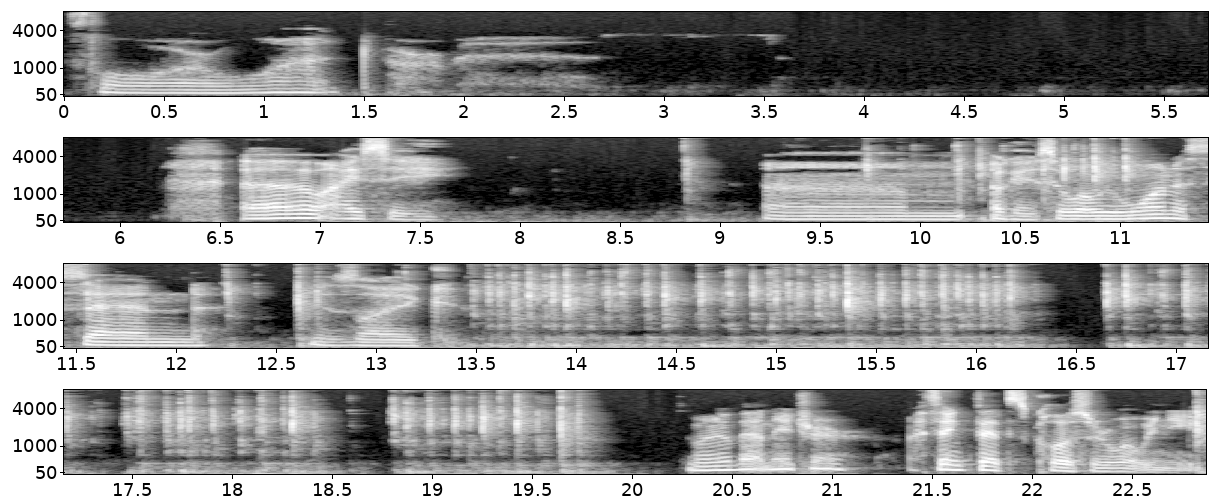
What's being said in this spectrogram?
for what purpose? Oh, I see. Um, okay, so what we want to send is like something of that nature. I think that's closer to what we need.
